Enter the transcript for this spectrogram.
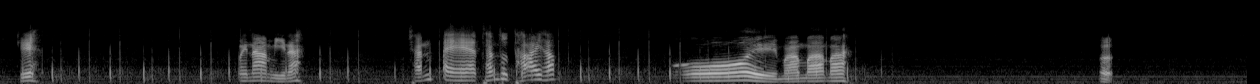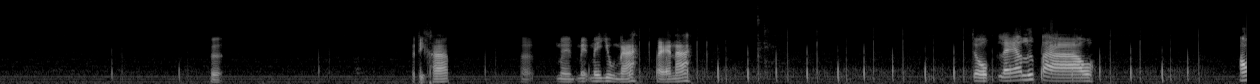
โอเค ไม่น่ามีนะ ชั้นแปดชั้นสุดท้ายครับ โอ้ย มามามา เออ เออ สวัสดี ครับเออไม่ไม่ไม่ยุ่งนะ ไปนะ จบแล้วหรือเปล่า เอ้า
